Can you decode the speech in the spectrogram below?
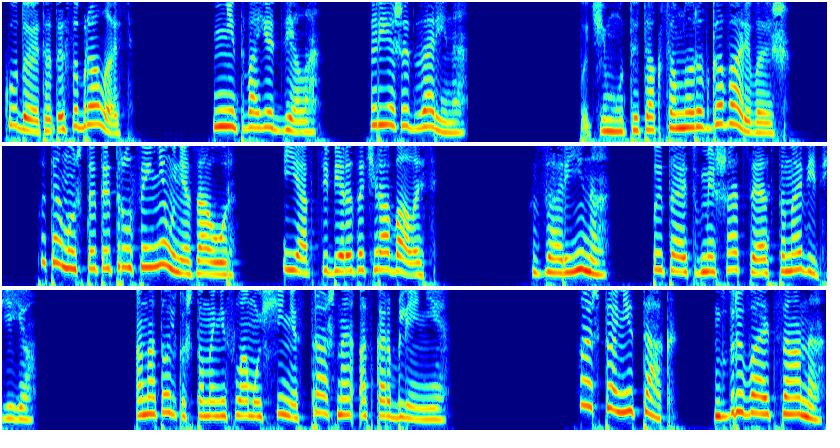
Куда это ты собралась? «Не твое дело», — режет Зарина. «Почему ты так со мной разговариваешь?» «Потому что ты трус и нюня, Заур. Я в тебе разочаровалась». «Зарина», пытаясь вмешаться и остановить ее. Она только что нанесла мужчине страшное оскорбление. «А что не так?» — взрывается она.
